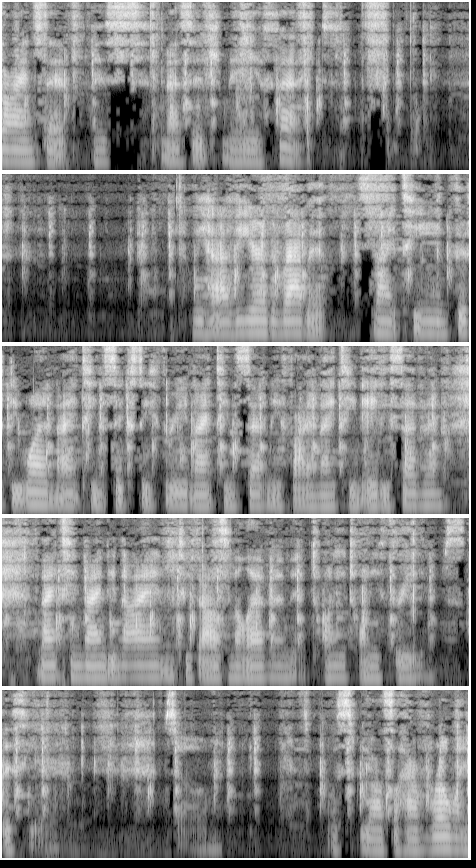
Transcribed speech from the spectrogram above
Signs that this message may affect. We have the year of the rabbit. 1951, 1963, 1975, 1987, 1999, 2011, and 2023. This year. So we also have Rowan.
